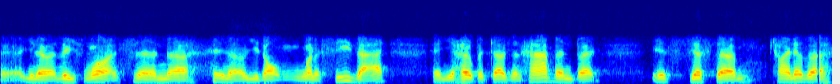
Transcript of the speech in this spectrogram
you know at least once, and uh, you know you don't want to see that, and you hope it doesn't happen, but it's just um, kind of a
